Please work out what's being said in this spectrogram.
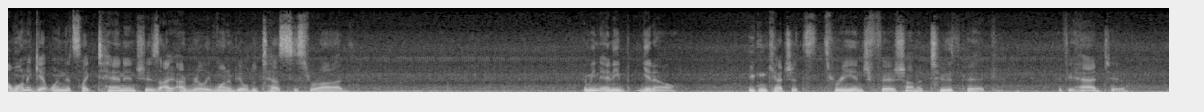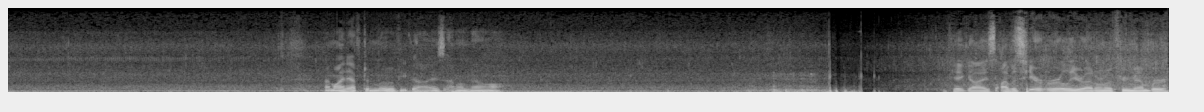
I want to get one that's like 10 inches. I, I really want to be able to test this rod. I mean, any, you know, you can catch a three inch fish on a toothpick if you had to. I might have to move you guys. I don't know. Okay, guys, I was here earlier. I don't know if you remember.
